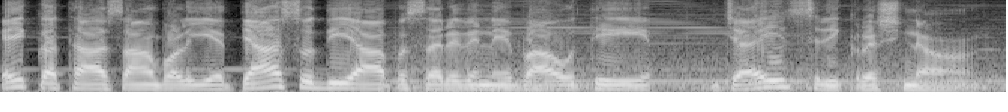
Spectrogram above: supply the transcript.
એ કથા સાંભળીએ ત્યાં સુધી આપ સર્વેને ભાવથી જય શ્રી કૃષ્ણ.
